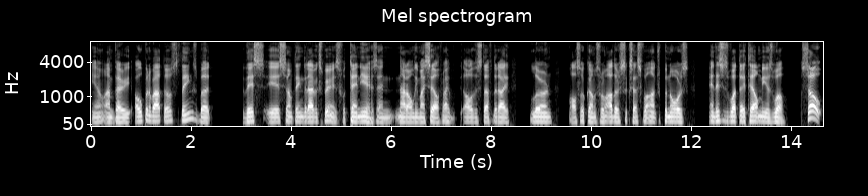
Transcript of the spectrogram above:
you know, I'm very open about those things. But this is something that I've experienced for 10 years, and not only myself, right? All the stuff that I learn also comes from other successful entrepreneurs, and this is what they tell me as well. So,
